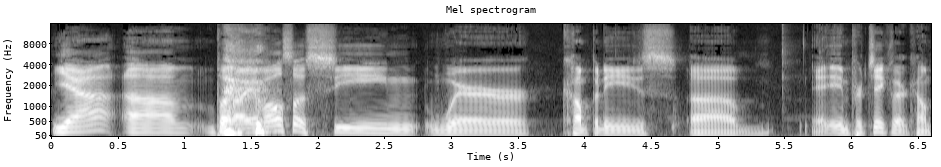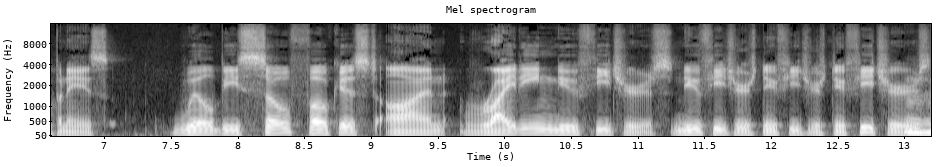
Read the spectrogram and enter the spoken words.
Yeah, um, but I have also seen where companies, um, in particular companies, will be so focused on writing new features, new features, new features, new features,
